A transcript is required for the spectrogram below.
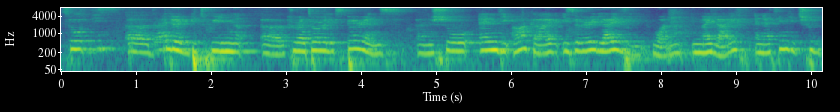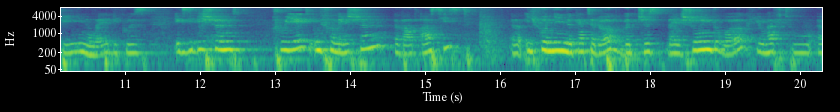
So this uh, dialogue between uh, curatorial experience and show and the archive is a very lively one in my life and I think it should be in a way because exhibitions create information about artists uh, if only in the catalog, but just by showing the work, you have to uh,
